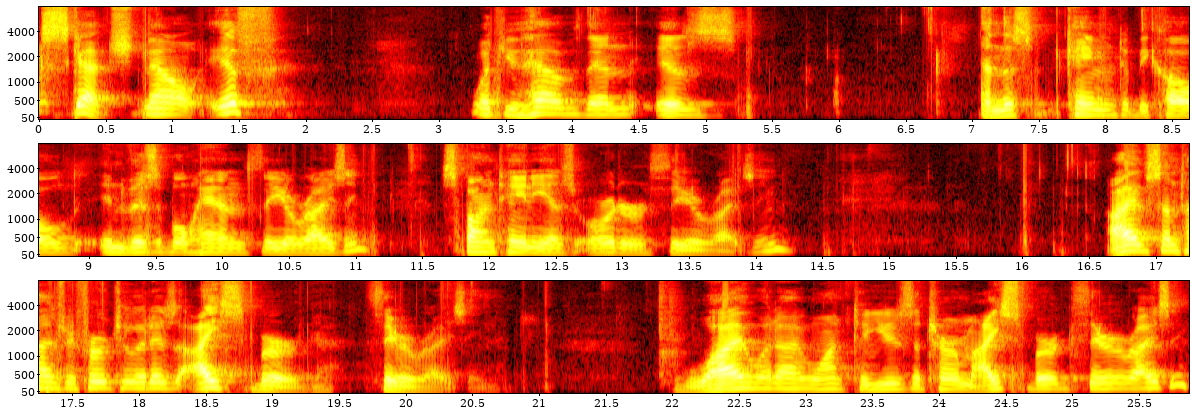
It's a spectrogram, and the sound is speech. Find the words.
sketch. Now, if what you have then is and this came to be called invisible hand theorizing, spontaneous order theorizing. I've sometimes referred to it as iceberg theorizing. Why would I want to use the term iceberg theorizing?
